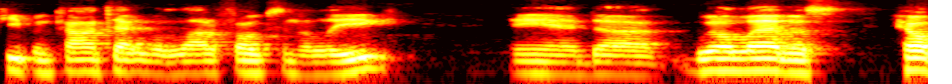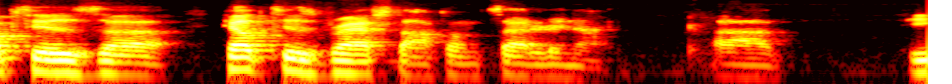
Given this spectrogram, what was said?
keep in contact with a lot of folks in the league, and uh, Will Levis helped his uh, helped his draft stock on Saturday night. Uh, he,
